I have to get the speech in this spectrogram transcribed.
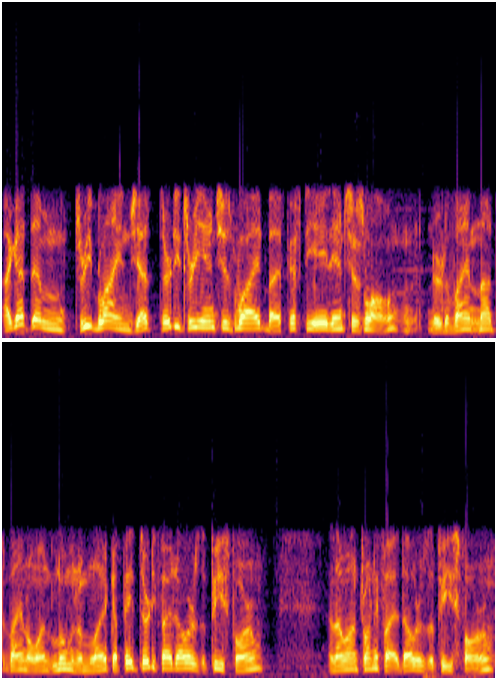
I got them three blinds yet, 33 inches wide by 58 inches long. They're the not the vinyl ones, aluminum like. I paid $35 a piece for them, and I want $25 a piece for them.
